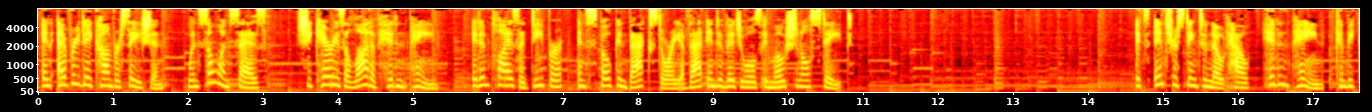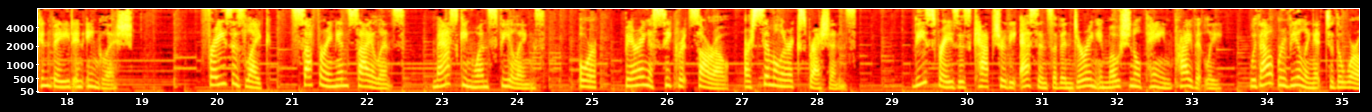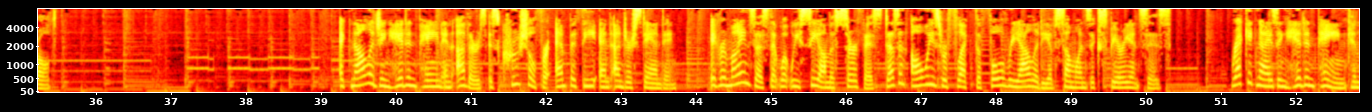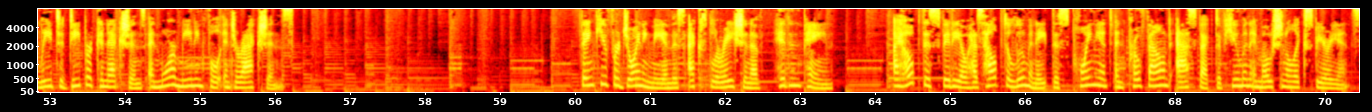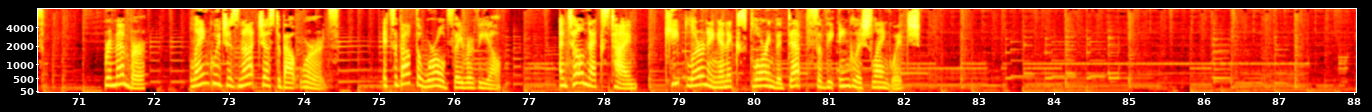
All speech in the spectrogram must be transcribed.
In everyday conversation, when someone says, she carries a lot of hidden pain, it implies a deeper, and spoken backstory of that individual's emotional state. It's interesting to note how hidden pain can be conveyed in English. Phrases like suffering in silence, masking one's feelings, or bearing a secret sorrow are similar expressions. These phrases capture the essence of enduring emotional pain privately, without revealing it to the world. Acknowledging hidden pain in others is crucial for empathy and understanding. It reminds us that what we see on the surface doesn't always reflect the full reality of someone's experiences. Recognizing hidden pain can lead to deeper connections and more meaningful interactions. Thank you for joining me in this exploration of hidden pain. I hope this video has helped illuminate this poignant and profound aspect of human emotional experience. Remember, Language is not just about words. It's about the worlds they reveal. Until next time, keep learning and exploring the depths of the English language.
